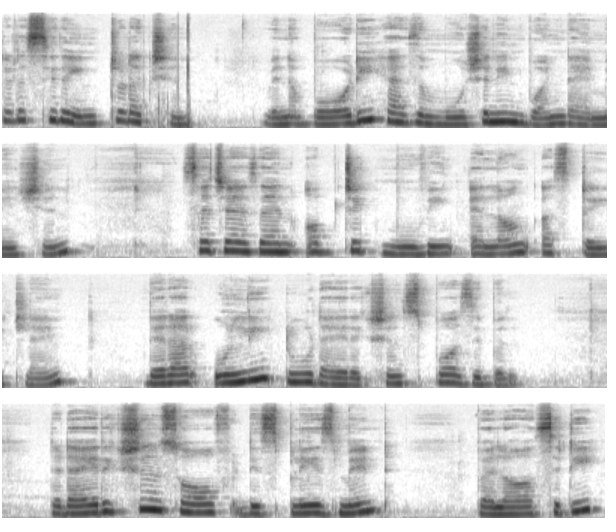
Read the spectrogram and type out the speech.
let us see the introduction when a body has a motion in one dimension, such as an object moving along a straight line, there are only two directions possible. The directions of displacement, velocity,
